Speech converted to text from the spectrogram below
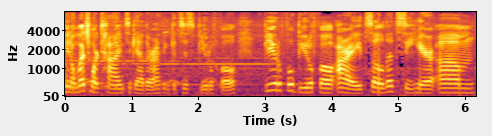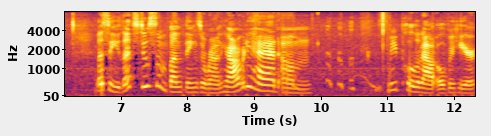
you know much more time together. I think it's just beautiful. Beautiful beautiful. All right so let's see here. Um let's see let's do some fun things around here. I already had um let me pull it out over here.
